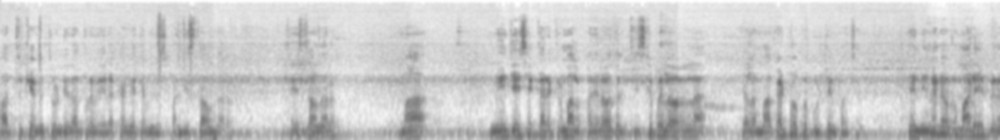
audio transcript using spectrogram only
పాత్రికేయ మిత్రులు నిరంతరం ఏ రకంగా అయితే మీరు స్పందిస్తూ ఉన్నారో చేస్తూ ఉన్నారో మా మేము చేసే కార్యక్రమాలు ప్రజల వద్దకు తీసుకుపోయే వలన ఇలా మాకంటూ ఒక గుర్తింపు వచ్చింది. నేను నిన్ననే ఒక మాట చెప్పిన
